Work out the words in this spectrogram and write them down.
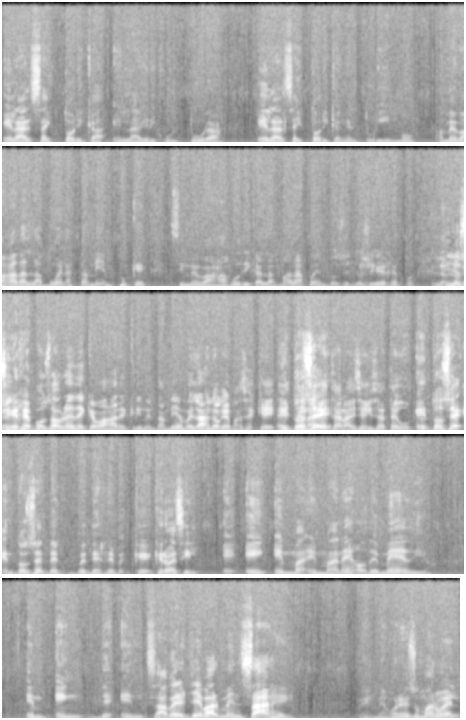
el alza histórica en la agricultura, el alza histórica en el turismo. Ah, me van a dar las buenas también, porque si me vas a adjudicar las malas, pues entonces yo soy Lo- yo que- soy el responsable de que bajar el crimen también, ¿verdad? Lo que pasa es que Entonces- quizás te gusta. Entonces, entonces de, pues de que- quiero decir, eh, en, en, ma- en manejo de medios, en, en, de- en saber llevar mensajes, pues el mejor es Jesús Manuel.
